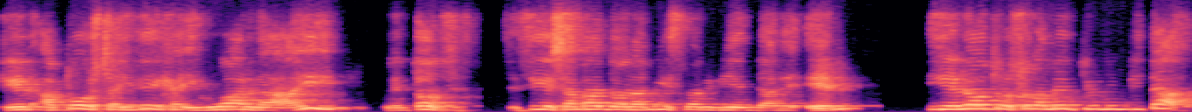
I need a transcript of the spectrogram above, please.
que él apoya y deja y guarda ahí, entonces se sigue llamando la misma vivienda de él y el otro solamente un invitado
